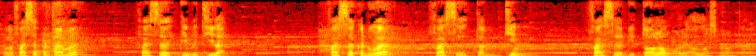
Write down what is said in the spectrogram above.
Kalau fase pertama, fase ibtila, Fase kedua, fase tamkin. Fase ditolong oleh Allah SWT.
